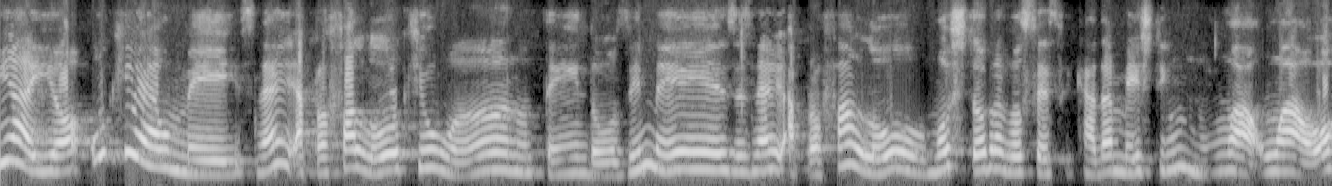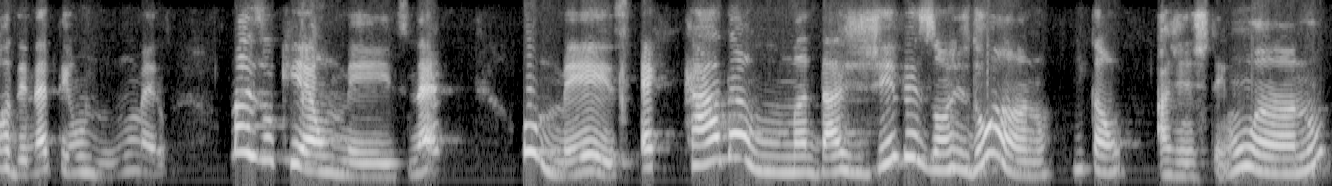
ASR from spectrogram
E aí, ó, o que é o mês, né? A Pro falou que o ano tem 12 meses, né? A Pro falou, mostrou para vocês que cada mês tem um, uma, uma ordem, né? Tem um número. Mas o que é um mês, né? O mês é cada uma das divisões do ano. Então, a gente tem um ano,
